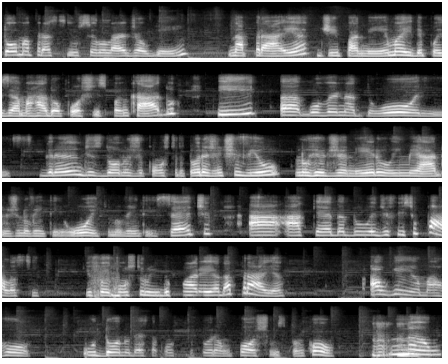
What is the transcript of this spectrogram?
toma para si o celular de alguém na praia de Ipanema e depois é amarrado ao poste espancado e uh, governadores, grandes donos de construtora, a gente viu no Rio de Janeiro em meados de 98, 97, a, a queda do edifício Palace, que foi construído com areia da praia. Alguém amarrou o dono dessa construtora a um poste e espancou? Uh -uh. Não.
